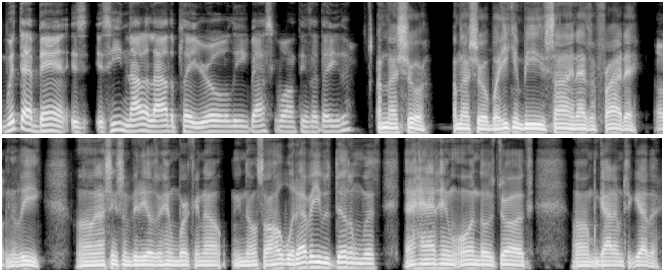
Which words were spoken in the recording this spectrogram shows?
with that ban, is is he not allowed to play Euro League basketball and things like that either? I'm not sure. I'm not sure, but he can be signed as of Friday in the league. Um, and I've seen some videos of him working out, you know. So I hope whatever he was dealing with that had him on those drugs um, got him together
